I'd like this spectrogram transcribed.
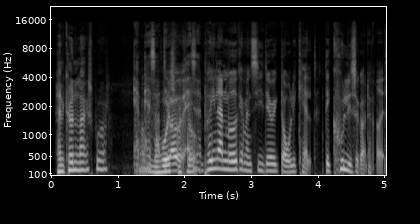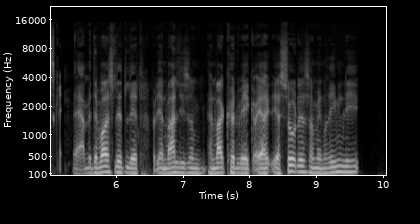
han kørte en lang spurt. Jamen, altså, det var, altså, på en eller anden måde kan man sige, det er jo ikke dårligt kaldt. Det kunne lige så godt have været Eskren. Ja, men det var også lidt let, fordi han var ligesom, han var kørt væk, og jeg, jeg så det som en rimelig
